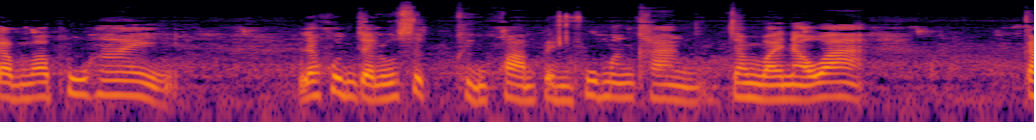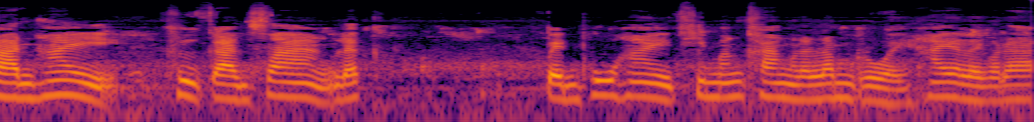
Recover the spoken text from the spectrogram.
กันว่าผู้ให้ แล้วคุณจะรู้สึกถึงความเป็นผู้มั่งคั่งจำไว้นะว่า การให้คือการสร้างและเป็นผู้ให้ที่มั่งคั่งและร่ำรวยให้อะไรก็ได้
